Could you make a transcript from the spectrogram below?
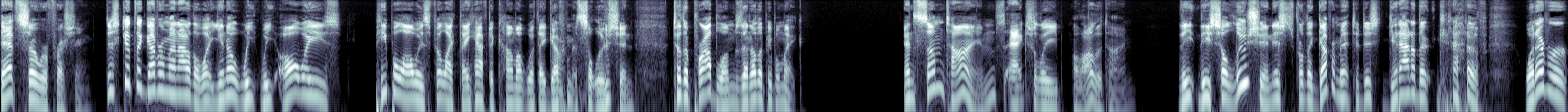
That's so refreshing. Just get the government out of the way. You know, we we always people always feel like they have to come up with a government solution to the problems that other people make. And sometimes, actually, a lot of the time, the the solution is for the government to just get out of the get out of whatever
